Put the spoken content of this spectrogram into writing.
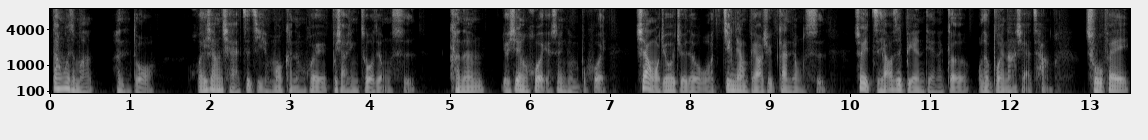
但为什么很多回想起来，自己有没有可能会不小心做这种事？可能有些人会，有些人可能不会。像我就会觉得，我尽量不要去干这种事。所以只要是别人点的歌，我都不会拿起来唱，除非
